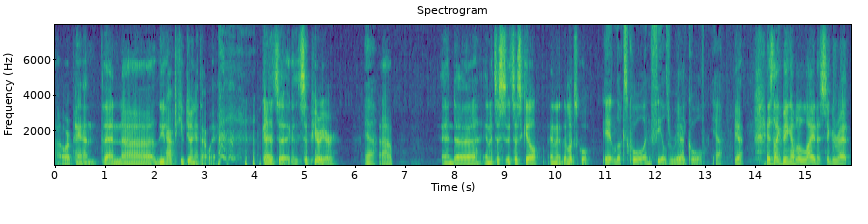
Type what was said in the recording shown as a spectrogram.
uh, or a pan, then uh, you have to keep doing it that way because Okay. it's a 'cause it's superior Yeah. and uh, and it's a it's a skill and it, it looks cool. It looks cool and feels really Yeah. cool. Yeah. Yeah, it's like being able to light a cigarette,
